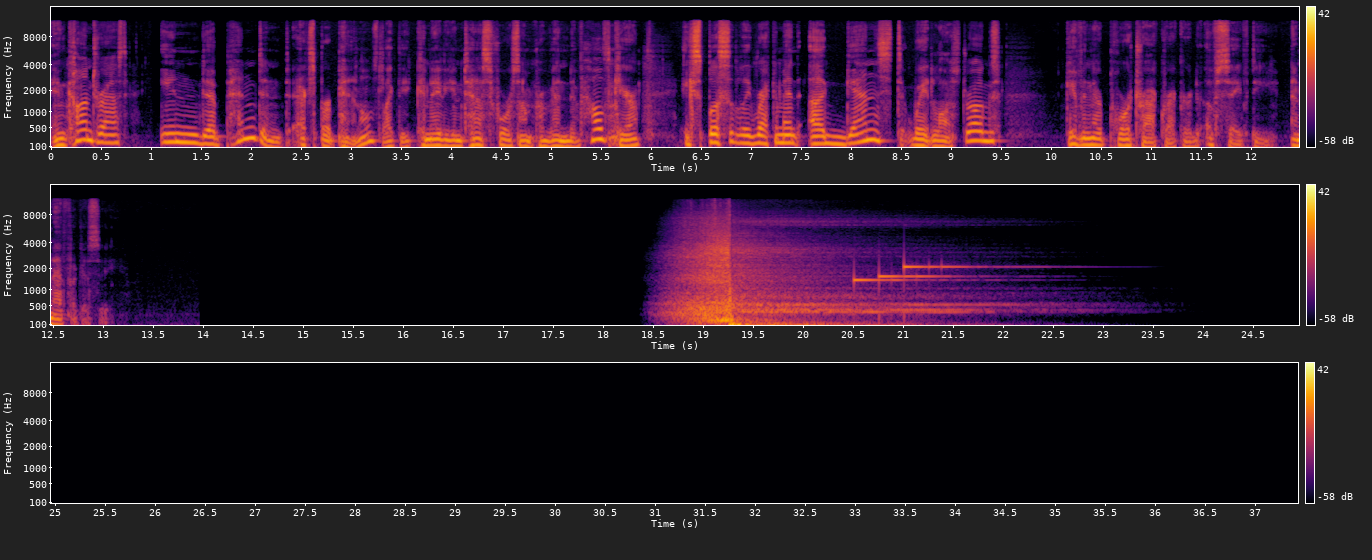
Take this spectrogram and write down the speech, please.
In contrast, independent expert panels, like the Canadian Task Force on Preventive Healthcare, explicitly recommend against weight loss drugs, given their poor track record of safety and efficacy.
